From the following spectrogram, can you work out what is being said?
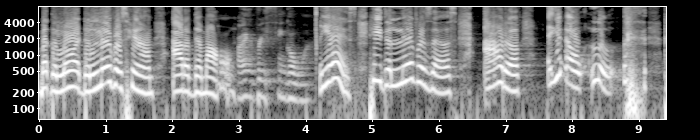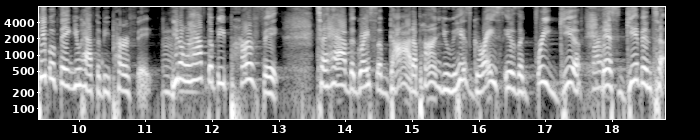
but the Lord delivers him out of them all. Every single one. Yes, he delivers us out of you know, look, people think you have to be perfect. You mm-hmm. don't have to be perfect to have the grace of God upon you. His grace is a free gift Right. that's given to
